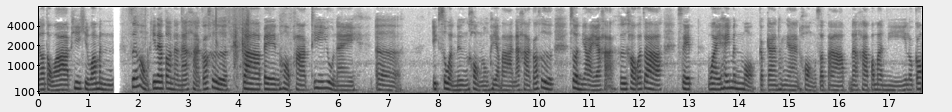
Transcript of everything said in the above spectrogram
เนาะแต่ว่าพี่คิดว่ามันซึ่งของพี่นะตอนนั้นนะคะก็คือจะเป็นหอพักที่อยู่ในเอ่ออีกส่วนหนึ่งของโรงพยาบาลนะคะ ก็คือส่วนใหญ่อะค่ะ คือเขาก็จะเซตไว้ให้มันเหมาะกับการทำงานของสตาฟนะคะ ประมาณนี้แล้วก็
